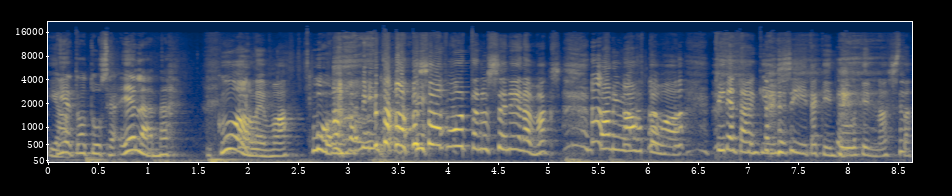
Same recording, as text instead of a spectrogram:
Ja... Tie, totuus ja elämä. Kuolema. Kuolema, niin Sä oot muuttanut sen elämäksi. Tämä oli mahtavaa. Pidetäänkin siitäkin tulkinnasta.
